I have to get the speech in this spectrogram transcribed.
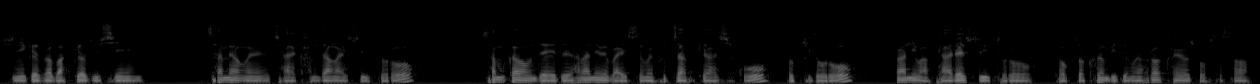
주님께서 맡겨주신 사명을 잘 감당할 수 있도록 삶 가운데 늘 하나님의 말씀을 붙잡게 하시고 또 기도로 하나님 앞에 아랠 수 있도록 더욱더 큰 믿음을 허락하여 주옵소서.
